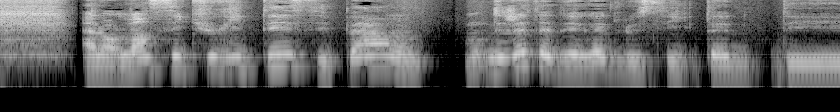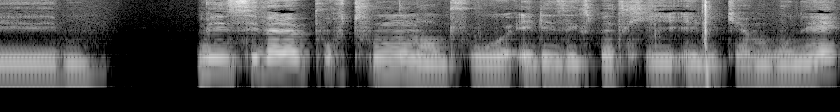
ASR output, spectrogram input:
Alors, l'insécurité, c'est pas. déjà, tu as des règles, as des. Mais c'est valable pour tout le monde, hein, pour et les expatriés et les Camerounais.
